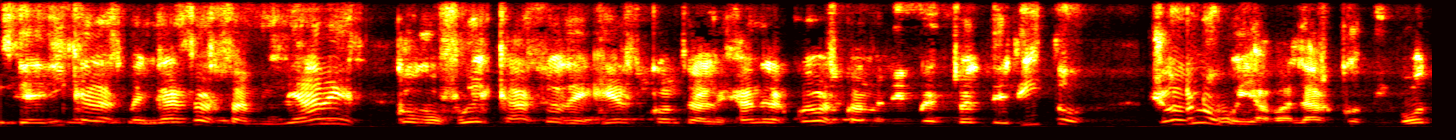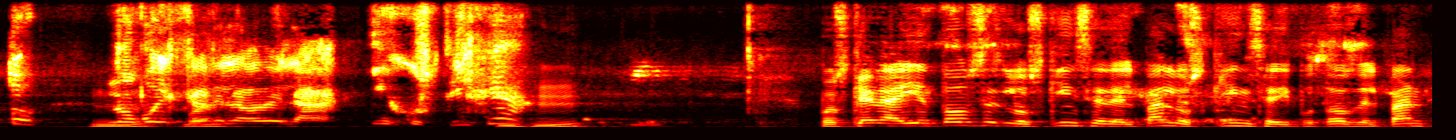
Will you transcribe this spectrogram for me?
se dedica a las venganzas familiares, como fue el caso de Gers contra Alejandra Cuevas cuando le inventó el delito. Yo no voy a avalar con mi voto, no voy a estar del lado de la injusticia. Pues queda ahí entonces los 15 del PAN, los 15 diputados del PAN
